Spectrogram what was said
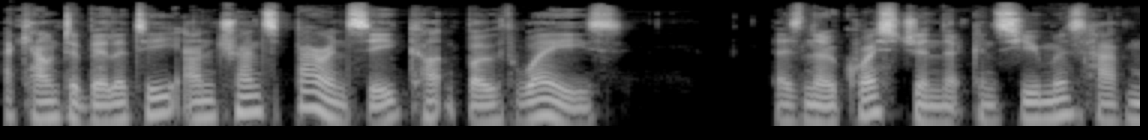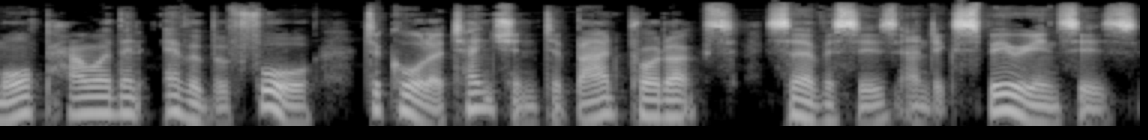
Accountability and transparency cut both ways. There's no question that consumers have more power than ever before to call attention to bad products, services, and experiences.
